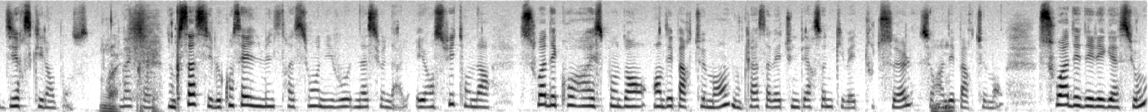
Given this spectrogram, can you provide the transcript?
dire ce qu'ils en pensent. Ouais. D'accord. Donc ça, c'est le conseil d'administration au niveau national. Et ensuite, on a soit des correspondants en département, donc là, ça va être une personne qui va être toute seule sur un Mhm. département, soit des délégations.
